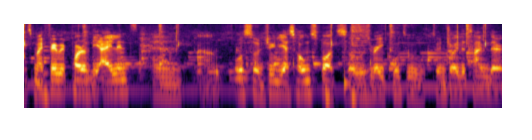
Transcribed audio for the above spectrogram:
It's my favorite part of the island and um, also Julia's home spot, so it was very cool to, to enjoy the time there.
